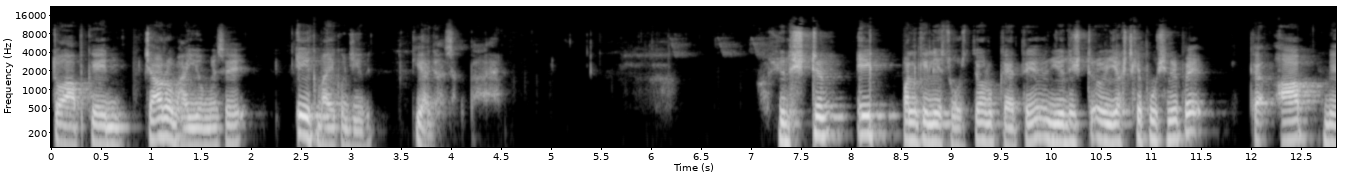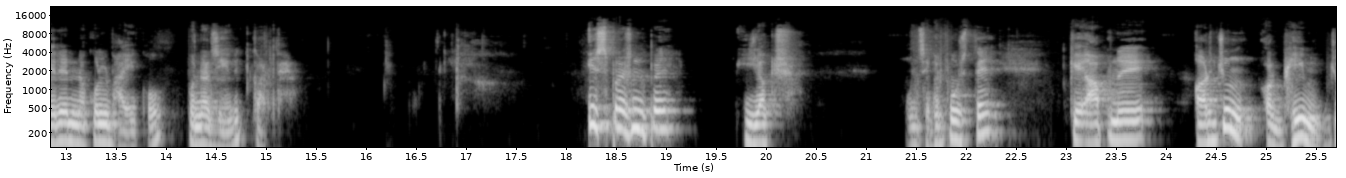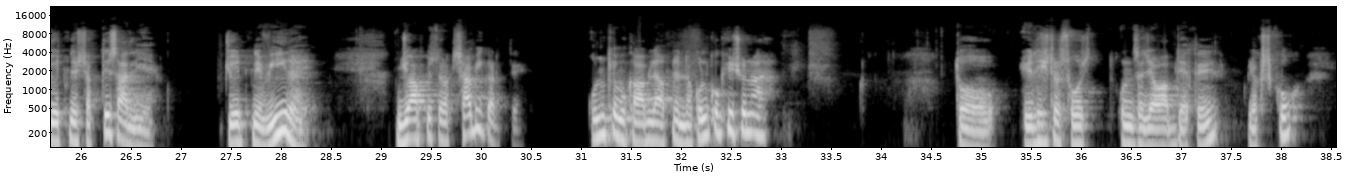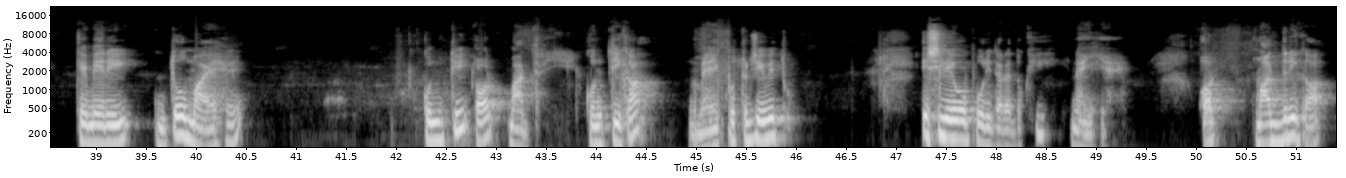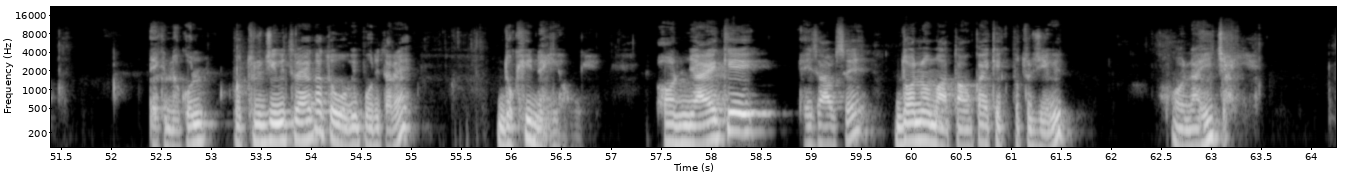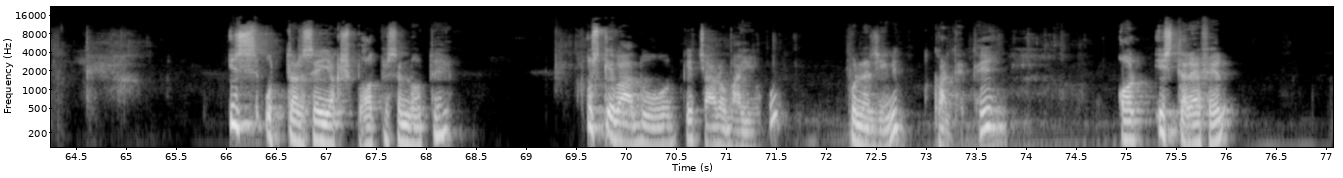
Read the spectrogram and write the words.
तो आपके इन चारों भाइयों में से एक भाई को जीवित किया जा सकता है। युधिष्ठिर एक पल के लिए सोचते हैं और कहते हैं, युधिष्ठिर यक्ष के पूछने पे कि आप मेरे नकुल भाई को पुनर्जीवित कर दें। इस प्रश्न पे यक्ष उनसे फिर पूछते हैं कि आपने अर्जुन और भीम जो इतने शक्तिशाली हैं, जो इतने वीर हैं, जो आपकी सुरक्षा भी करते हैं, उनके मुकाबले आपने नकुल को क्यों चुना है? तो युधिष्ठिर सोच, उनसे जवाब देते हैं यक्ष को कि मेरी दो माए हैं, कुंती और माद्री। कुंती का मैं एक पुत्र जीवित हूँ, इसलिए वो पूरी तरह दुखी नहीं है। और माद्री का एक नकुल पुत्र जीवित रहेगा तो वो भी पूरी तरह दुखी नहीं होंगे। और न्याय के हिसाब से दोनों माताओं का एक एक पुत्र जीवित होना ही चाहिए। इस उत्तर से यक्ष बहुत प्रसन्न होते हैं। उसके बाद वो उनके चारों भाइयों को पुनर्जीवित कर देते हैं। और इस तरह फिर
